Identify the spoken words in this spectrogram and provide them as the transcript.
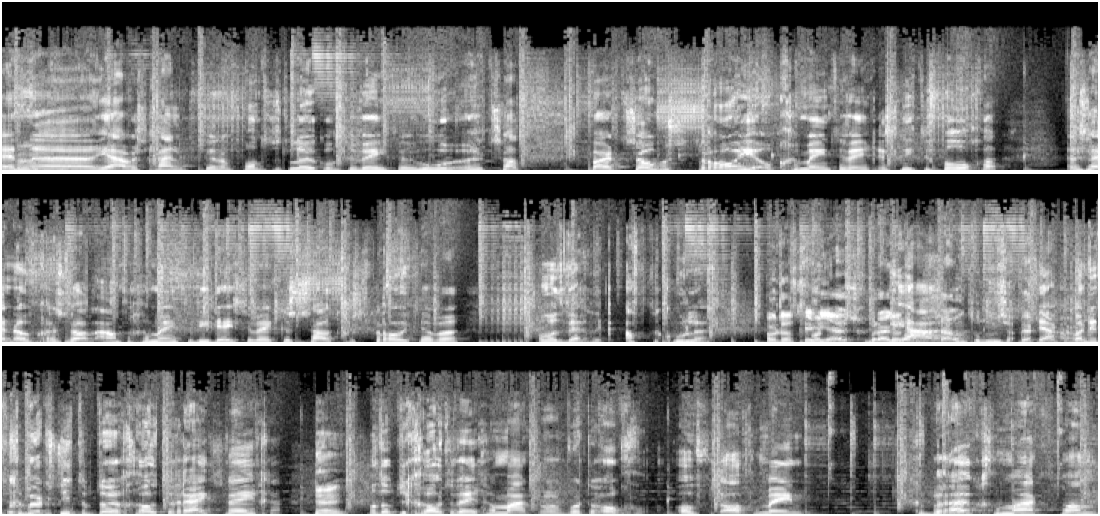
En eh, ja, waarschijnlijk vinden- vonden ze het leuk om te weten hoe het zat. Maar het zomaar strooien op gemeentewegen is niet te volgen. En er zijn overigens wel een aantal gemeenten... die deze week dus zout gestrooid hebben om het wegdek af te koelen. Oh, dat Serieus? Gebruiken ze zout om het weg te Ja, maar dit gebeurt dus niet op de grote rijkswegen. Nee? Want op die grote wegen maken, wordt er ook over het algemeen gebruik gemaakt van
